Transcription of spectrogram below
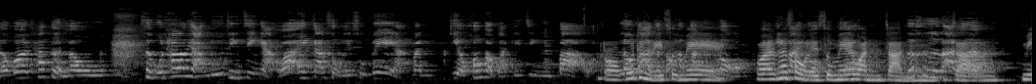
แล้วก็ถ้าเกิดเราสมมติถ้าเราอยากรู้จริง ๆอะว่าไอการส่งเรซูเม่อะมันเกี่ยวข้องกับวันจริง ๆ หรือเปล่าอะเราพูดถึงเรซูเม่ว่าถ้าส่งเรซูเม่วันจันทร์ก็คืออาจจะมี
